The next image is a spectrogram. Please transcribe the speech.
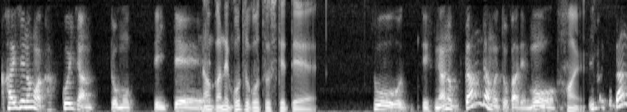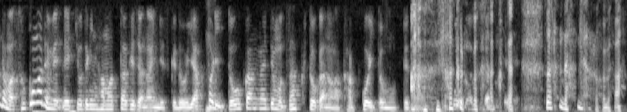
怪獣の方がかっこいいじゃんと思っていて。なんかねゴツゴツしててそうですね、あのガンダムとかでも、はい、ガンダムはそこまで熱狂的にはまったわけじゃないんですけど、やっぱりどう考えてもザクとかのがかっこいいと思ってた、ザクのがかっこいい、それなんだろうな。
